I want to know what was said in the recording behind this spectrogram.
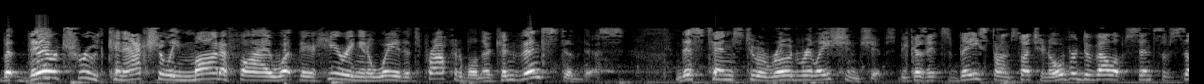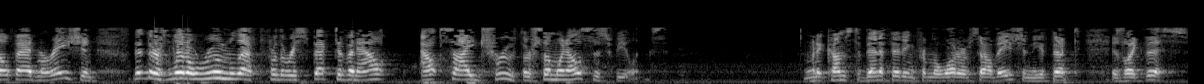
but their truth can actually modify what they're hearing in a way that's profitable, and they're convinced of this. This tends to erode relationships because it's based on such an overdeveloped sense of self-admiration that there's little room left for the respect of an out, outside truth or someone else's feelings. When it comes to benefiting from the water of salvation, the effect is like this.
